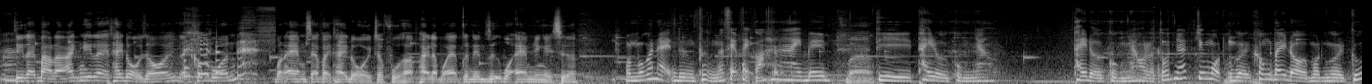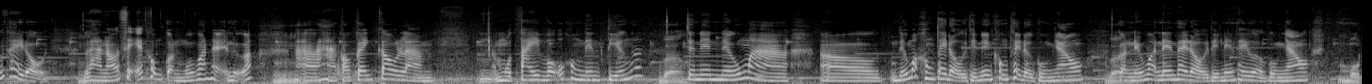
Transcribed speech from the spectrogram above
À. thì lại bảo là anh ấy lại thay đổi rồi lại không muốn. Bọn em sẽ phải thay đổi cho phù hợp hay là bọn em cứ nên giữ bọn em như ngày xưa? Một mối quan hệ đường thường nó sẽ phải có hai bên. Và... thì thay đổi cùng nhau thay đổi cùng nhau là tốt nhất chứ một người không thay đổi một người cứ thay đổi là nó sẽ không còn mối quan hệ nữa ừ. hà, hà có cái câu là một tay vỗ không nên tiếng á vâng. cho nên nếu mà uh, nếu mà không thay đổi thì nên không thay đổi cùng nhau vâng. còn nếu mà nên thay đổi thì nên thay đổi cùng nhau một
